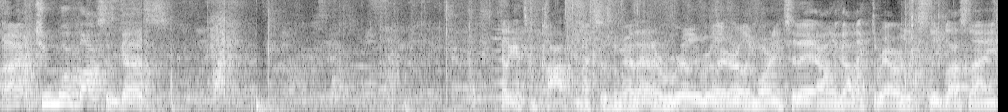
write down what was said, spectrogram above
Alright, two more boxes, guys. Gotta get some coffee in my system, guys. I had a really, really early morning today. I only got like three hours of sleep last night.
